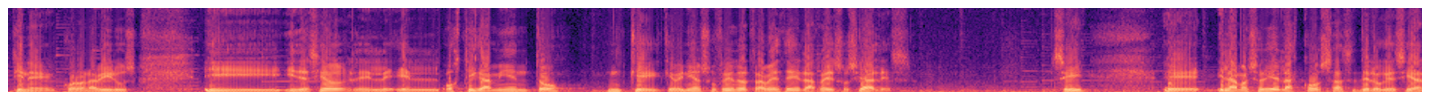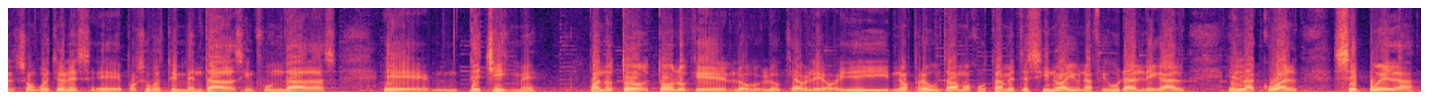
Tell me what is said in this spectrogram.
tiene coronavirus y, y decía el, el hostigamiento que, que, venían sufriendo a través de las redes sociales sí eh, y la mayoría de las cosas de lo que decían son cuestiones, eh, por supuesto, inventadas, infundadas, eh, de chisme. Bueno, todo, todo lo, que, lo, que hablé hoy. Y nos preguntábamos justamente si no hay una figura legal en la cual se pueda,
